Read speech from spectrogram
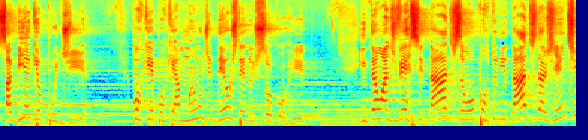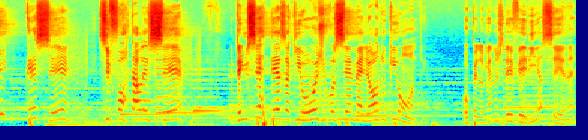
sabia que eu podia. Por quê? Porque a mão de Deus tem nos socorrido. Então, adversidades são oportunidades da gente crescer, se fortalecer. Eu tenho certeza que hoje você é melhor do que ontem, ou pelo menos deveria ser, né?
